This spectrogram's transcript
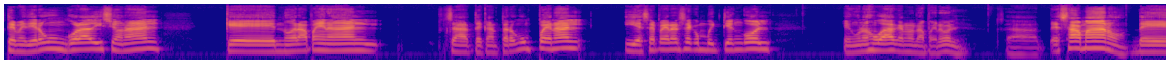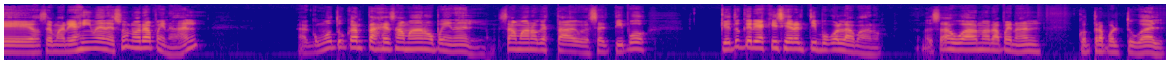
te metieron un gol adicional que no era penal. O sea, te cantaron un penal y ese penal se convirtió en gol en una jugada que no era penal. O sea, esa mano de José María Jiménez, eso no era penal. ¿Cómo tú cantas esa mano penal? Esa mano que está, o sea, el tipo, ¿qué tú querías que hiciera el tipo con la mano? Esa jugada no era penal contra Portugal.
